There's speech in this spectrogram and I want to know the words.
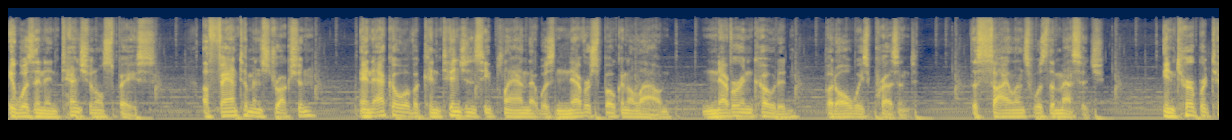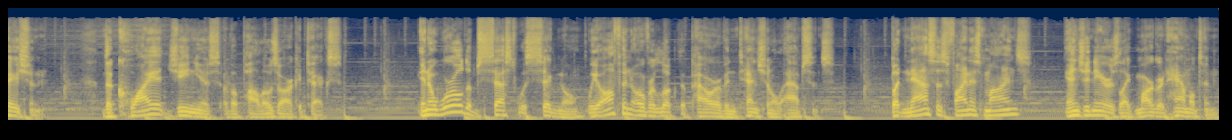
It was an intentional space, a phantom instruction, an echo of a contingency plan that was never spoken aloud, never encoded, but always present. The silence was the message. Interpretation, the quiet genius of Apollo's architects. In a world obsessed with signal, we often overlook the power of intentional absence. But NASA's finest minds, engineers like Margaret Hamilton,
